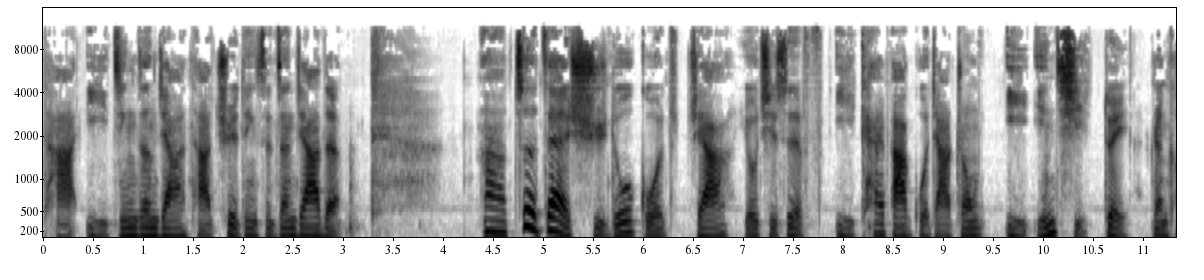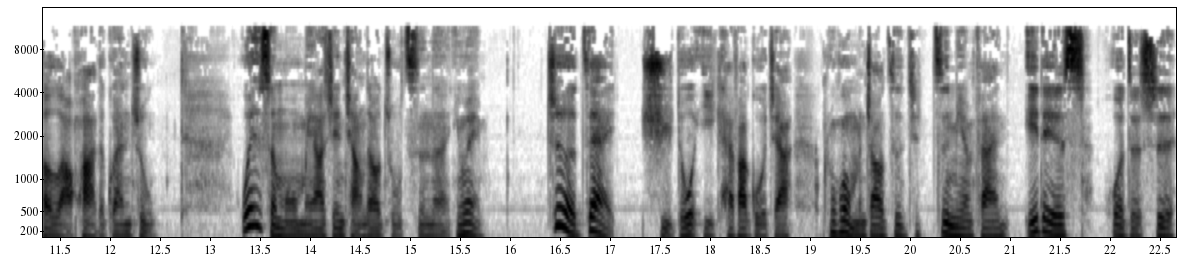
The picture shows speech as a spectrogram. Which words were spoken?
它已经增加，它确定是增加的。那这在许多国家，尤其是已开发国家中，已引起对人口老化的关注。为什么我们要先强调主词呢？因为这在许多已开发国家，如果我们照字字面翻，it is 或者是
